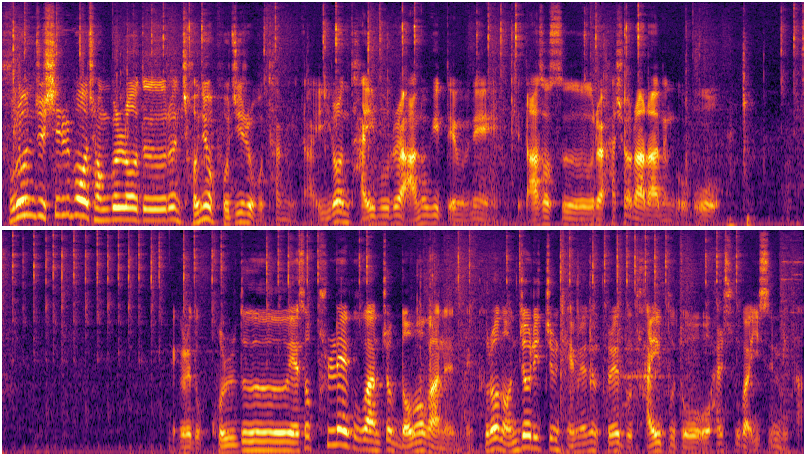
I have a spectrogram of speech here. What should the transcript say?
브론즈 실버 정글러들은 전혀 보지를 못합니다. 이런 다이브를 안 오기 때문에 나서스를 하셔라 라는 거고 네, 그래도 골드에서 플레 구간 좀 넘어가는 네, 그런 언저리쯤 되면은 그래도 다이브도 할 수가 있습니다.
